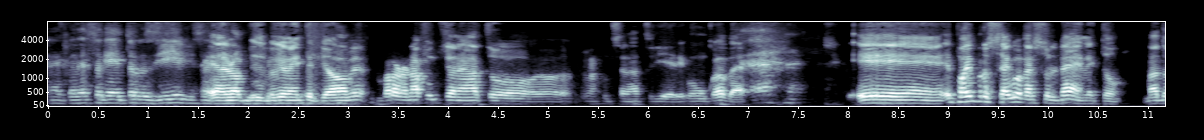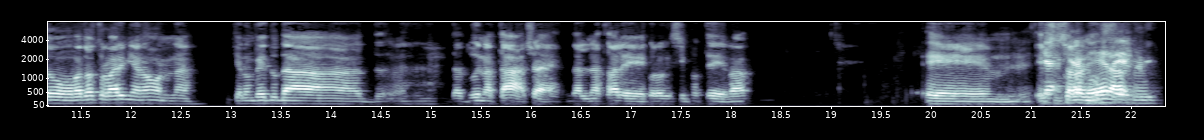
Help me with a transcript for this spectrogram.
Ecco, adesso che hai detto così... Eh, no, ovviamente piove, però non ha funzionato, non ha funzionato ieri, comunque vabbè. Eh. E, e poi proseguo verso il Veneto, vado, vado, a trovare mia nonna, che non vedo da, da, da due Natali, cioè dal Natale quello che si poteva. E, e Che- ci sono Conselve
